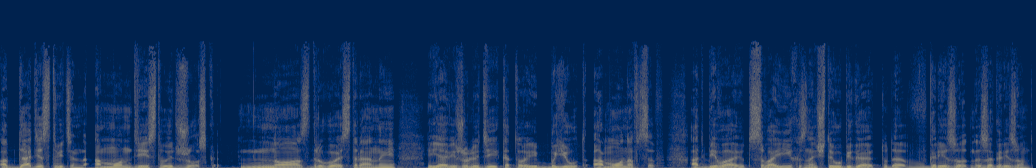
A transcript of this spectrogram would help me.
а, да, действительно, ОМОН действует жестко. Но, с другой стороны, я вижу людей, которые бьют ОМОНовцев, отбивают своих, значит, и убегают туда, в горизонт, за горизонт.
